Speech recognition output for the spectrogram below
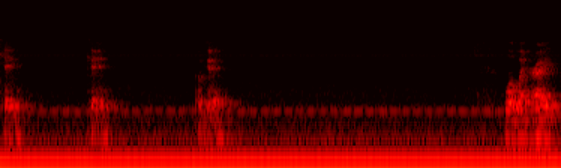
Okay. Okay. Okay. What went right?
